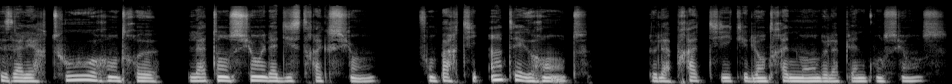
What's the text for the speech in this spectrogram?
Ces allers-retours entre l'attention et la distraction font partie intégrante de la pratique et de l'entraînement de la pleine conscience.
